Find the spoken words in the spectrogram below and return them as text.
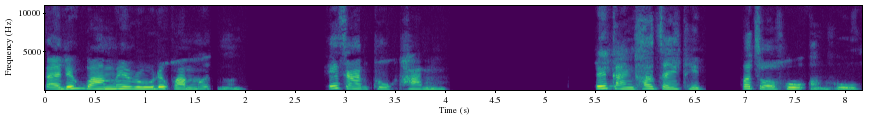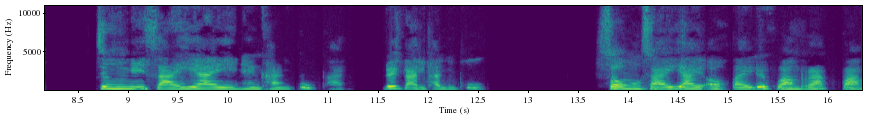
แต่ด้วยความไม่รู้ด้วยความมืดมน ด้วยการผูกพันด้วยการเข้าใจผิดว่าตัวกูของกูจึงมีสายใยแห่งการผูกพันด้วยการพันผูกส่งสายใยออกไปด้วยความรักความ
